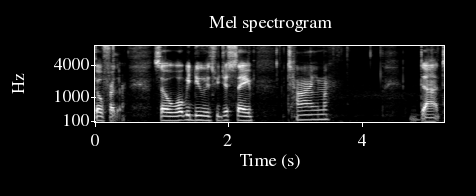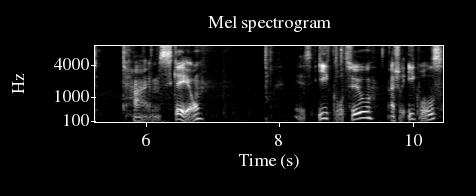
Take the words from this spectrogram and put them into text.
go further. So what we do is we just say time dot time scale is equal to, actually equals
